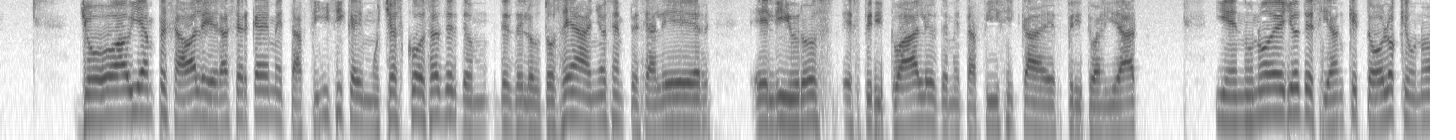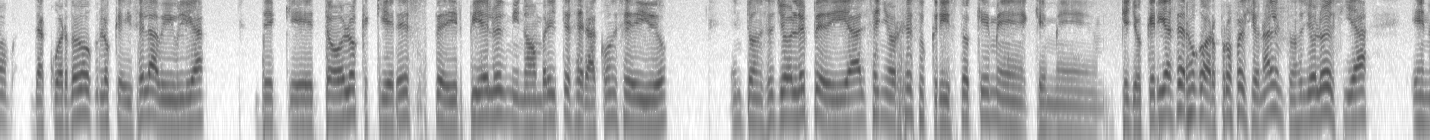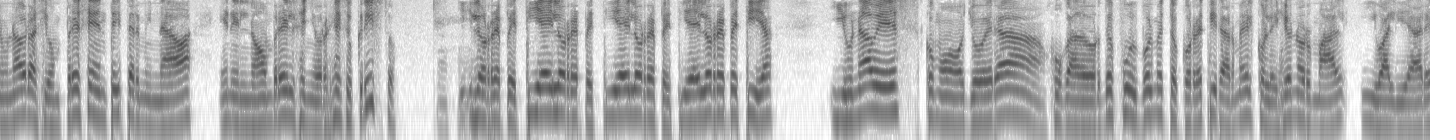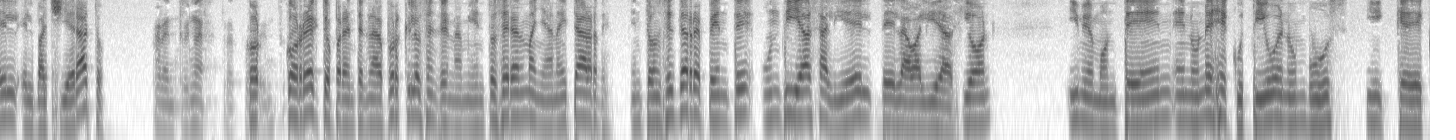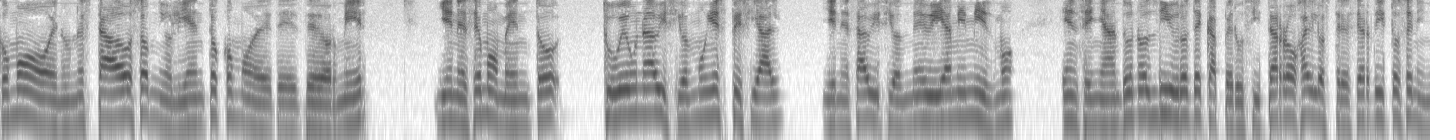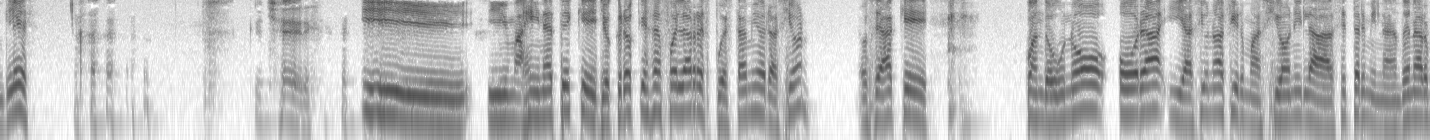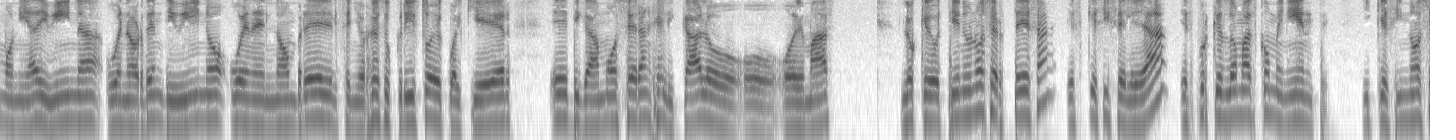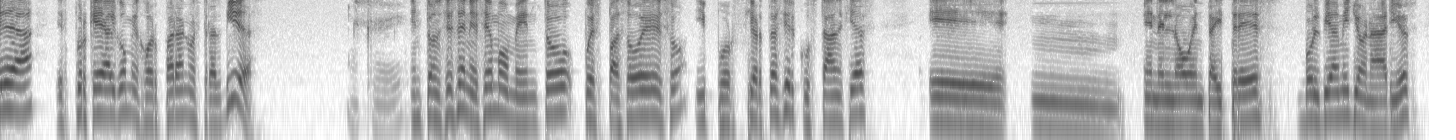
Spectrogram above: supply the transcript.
yo había empezado a leer acerca de metafísica y muchas cosas desde, desde los 12 años, empecé a leer eh, libros espirituales, de metafísica, de espiritualidad, y en uno de ellos decían que todo lo que uno, de acuerdo a lo que dice la Biblia, de que todo lo que quieres pedir, pídelo en mi nombre y te será concedido. Entonces yo le pedí al Señor Jesucristo que me, que me, que yo quería ser jugador profesional, entonces yo lo decía en una oración presente y terminaba en el nombre del Señor Jesucristo. Y lo repetía y lo repetía y lo repetía y lo repetía y una vez, como yo era jugador de fútbol, me tocó retirarme del colegio normal y validar el, bachillerato. Para entrenar. correcto, para entrenar porque los entrenamientos eran mañana y tarde. Entonces de repente un día salí de, la validación y me monté en, un ejecutivo, en un bus y quedé como en un estado somnoliento, como de, de dormir. Y en ese momento tuve una visión muy especial y en esa visión me vi a mí mismo enseñando unos libros de Caperucita Roja y los tres cerditos en inglés. Qué chévere. Y, imagínate que yo creo que esa fue la respuesta a mi oración. O sea que cuando uno ora y hace una afirmación y la hace terminando en armonía divina o en orden divino o en el nombre del Señor Jesucristo de cualquier, eh, digamos, ser angelical o demás, lo que tiene uno certeza es que si se le da es porque es lo más conveniente y que si no se da es porque hay algo mejor para nuestras vidas. Entonces en ese momento pues pasó eso y por ciertas circunstancias eh, mm, en el 93 volví a Millonarios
